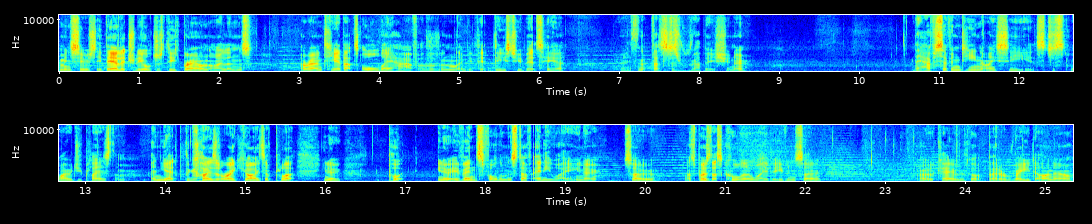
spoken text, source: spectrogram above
I mean, seriously, they are literally all just these brown islands around here. That's all they have, other than maybe th these two bits here. That, that's just rubbish, you know? They have 17 IC. It's just, why would you play as them? And yet, the guys at Reiki guys have, pl you know, put, you know, events for them and stuff anyway, you know? So, I suppose that's cool in a way, but even so... Okay, we've got better radar now,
